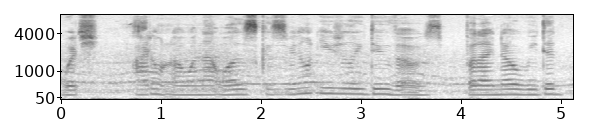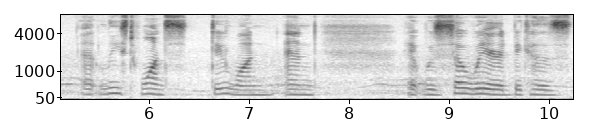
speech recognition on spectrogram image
which I don't know when that was because we don't usually do those, but I know we did at least once do one, and it was so weird because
